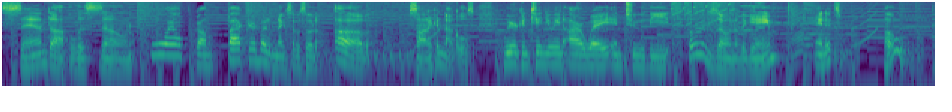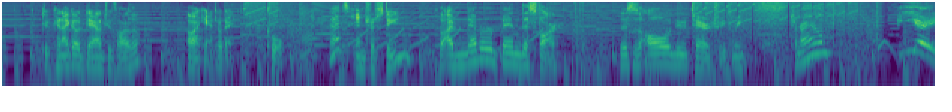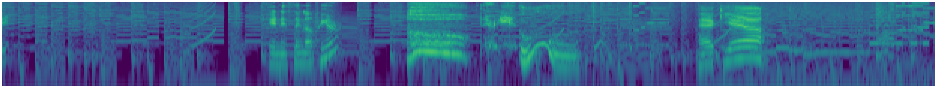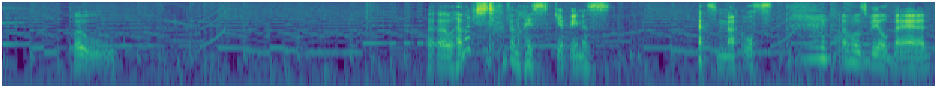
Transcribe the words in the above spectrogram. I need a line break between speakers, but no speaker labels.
Sandopolis Zone. Welcome back, everybody, to the next episode of Sonic and Knuckles. We are continuing our way into the third zone of the game, and it's... Oh. Can I go down too far, though? Oh, I can't. Okay. Cool. That's interesting. So I've never been this far. This is all new territory for me. Turn around. Yay! Anything up here? Oh. Ooh. Heck yeah. Whoa. Uh-oh, how much stuff am I skipping as, as Knuckles? I almost feel bad.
